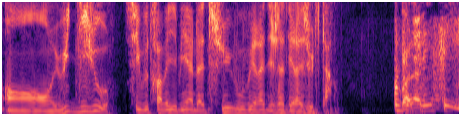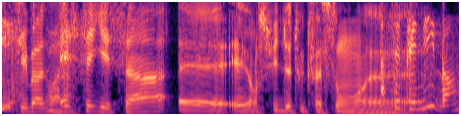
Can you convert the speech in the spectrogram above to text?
en 8-10 jours, si vous travaillez bien là-dessus, vous verrez déjà des résultats. Voilà, essayer. Simone, Voilà. essayez ça et, et ensuite de toute façon. euh, Ah, c'est pénible, hein,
